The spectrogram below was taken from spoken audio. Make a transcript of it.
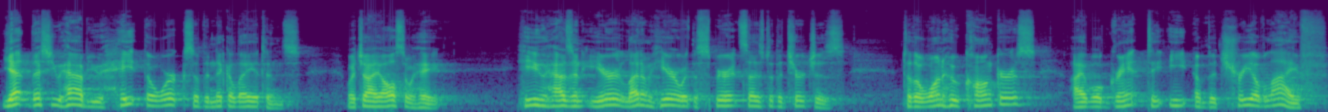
Yet this you have you hate the works of the Nicolaitans, which I also hate. He who has an ear, let him hear what the Spirit says to the churches. To the one who conquers, I will grant to eat of the tree of life,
